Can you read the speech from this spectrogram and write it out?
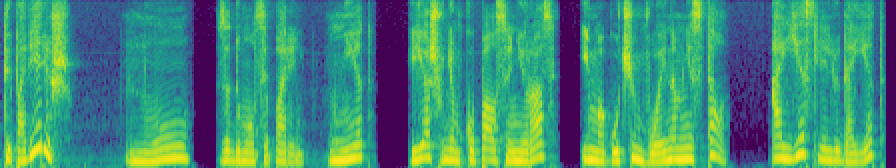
Ты поверишь?» «Ну...» — задумался парень. «Нет, я ж в нем купался не раз и могучим воином не стал. А если людоед?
